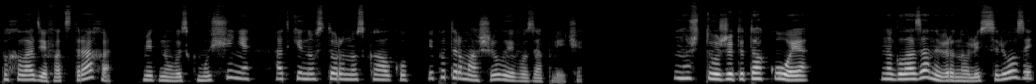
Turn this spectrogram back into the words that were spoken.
Похолодев от страха, метнулась к мужчине, откинув в сторону скалку и потормошила его за плечи. «Ну что же это такое?» На глаза навернулись слезы,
